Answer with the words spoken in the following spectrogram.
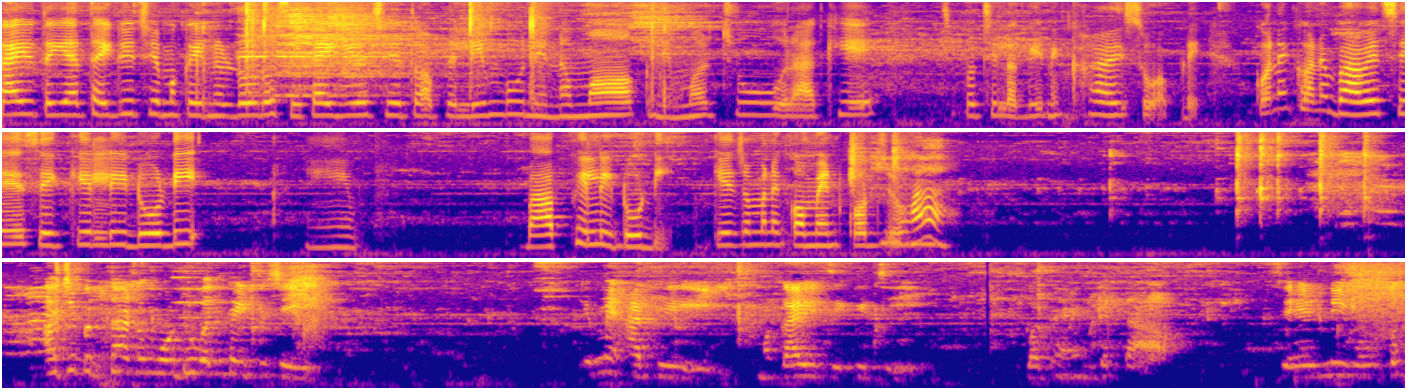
મકાઈ તૈયાર થઈ ગયું છે મકાઈનો ડોડો શેકાઈ ગયો છે, તો આપણે લીંબુ ને નમક ને મરચું રાખીએ, પછી લગીને ખાઈશું આપણે. કોને કોને ભાવે છે શેકેલી અને બાફેલી ડોડી? કેજો મને કમેન્ટ કરજો, હા. આજે બધાનું મોઢું બંધ થઈ જશે. કે મેં આજે મકાઈ શીખી છે બધા એમ કહેતા શેરની બહુ કશું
